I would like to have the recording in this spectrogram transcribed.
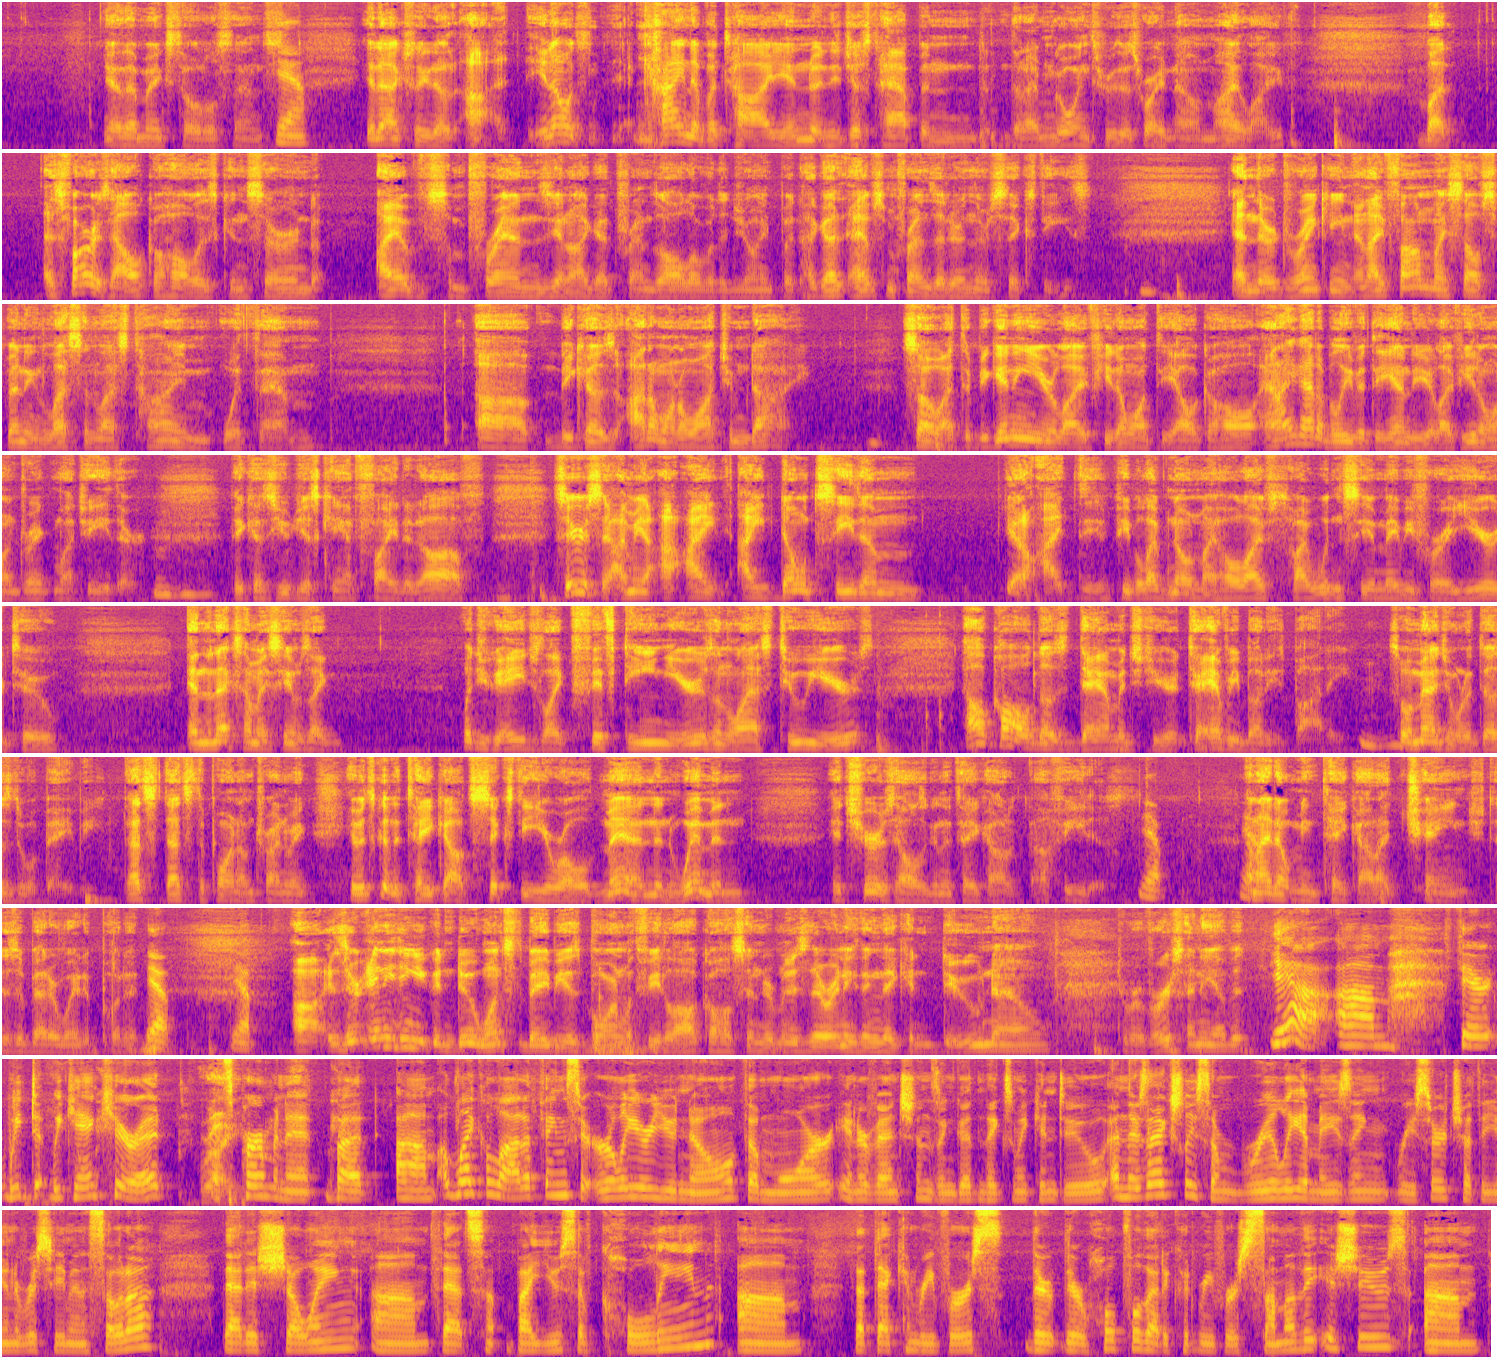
Yeah, that makes total sense. Yeah. It actually does. Uh, you know, it's kind of a tie in, and it just happened that I'm going through this right now in my life. But as far as alcohol is concerned, I have some friends, you know, I got friends all over the joint, but I, got, I have some friends that are in their 60s and they're drinking, and I found myself spending less and less time with them uh, because I don't want to watch them die. So at the beginning of your life, you don't want the alcohol, and I got to believe at the end of your life, you don't want to drink much either, mm-hmm. because you just can't fight it off. Seriously, I mean, I I, I don't see them. You know, I, the people I've known my whole life, so I wouldn't see them maybe for a year or two, and the next time I see them is like, what you age like 15 years in the last two years? Alcohol does damage to your to everybody's body. Mm-hmm. So imagine what it does to a baby. That's that's the point I'm trying to make. If it's going to take out 60 year old men and women, it sure as hell is going to take out a fetus. Yep. And I don't mean take out, I changed is a better way to put it. Yep. Yep. Uh, is there anything you can do once the baby is born with fetal alcohol syndrome? Is there anything they can do now to reverse any of it? Yeah, um, there we d- we can't cure it. Right. It's permanent, but um, like a lot of things, the earlier you know, the more interventions and good things we can do. And there's actually some really amazing research at the University of Minnesota that is showing um, that by use of choline, um, that that can reverse. They're they're hopeful that it could reverse some of the issues. Um,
